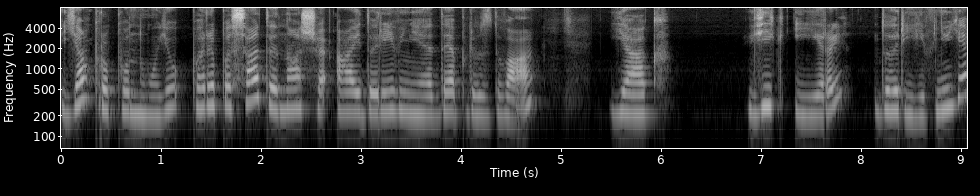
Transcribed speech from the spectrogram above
я пропоную переписати наше I дорівнює D плюс 2 як вік Іри дорівнює,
